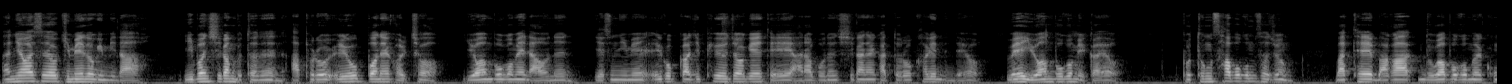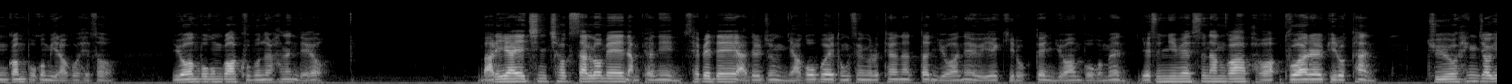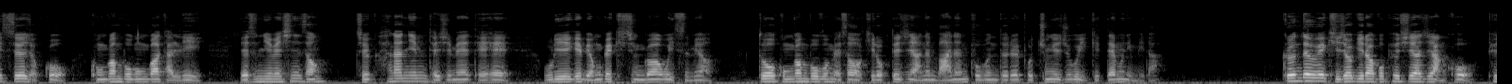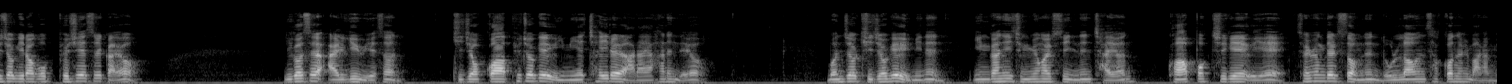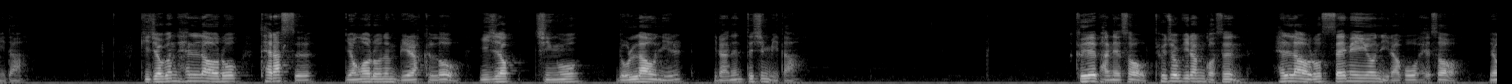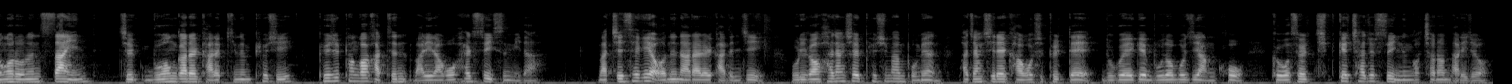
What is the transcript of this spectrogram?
안녕하세요 김혜덕입니다. 이번 시간부터는 앞으로 7번에 걸쳐 요한복음에 나오는 예수님의 7가지 표적에 대해 알아보는 시간을 갖도록 하겠는데요. 왜 요한복음일까요? 보통 사복음서 중 마태, 마가, 누가복음을 공관복음이라고 해서 요한복음과 구분을 하는데요. 마리아의 친척 살로메의 남편인 세베대의 아들 중 야고보의 동생으로 태어났던 요한에 의해 기록된 요한복음은 예수님의 순환과 부활을 비롯한 주요 행적이 쓰여졌고 공관복음과 달리 예수님의 신성, 즉 하나님 되심에 대해 우리에게 명백히 증거하고 있으며 또 공관복음에서 기록되지 않은 많은 부분들을 보충해주고 있기 때문입니다. 그런데 왜 기적이라고 표시하지 않고 표적이라고 표시했을까요? 이것을 알기 위해선 기적과 표적의 의미의 차이를 알아야 하는데요. 먼저 기적의 의미는 인간이 증명할 수 있는 자연, 과학 법칙에 의해 설명될 수 없는 놀라운 사건을 말합니다. 기적은 헬라어로 테라스, 영어로는 미라클로 이적, 징후, 놀라운 일이라는 뜻입니다. 그에 반해서 표적이란 것은 헬라어로 세메이온이라고 해서 영어로는 사인, 즉 무언가를 가리키는 표시, 표지판과 같은 말이라고 할 수 있습니다. 마치 세계 어느 나라를 가든지 우리가 화장실 표시만 보면 화장실에 가고 싶을 때 누구에게 물어보지 않고 그곳을 쉽게 찾을 수 있는 것처럼 말이죠.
